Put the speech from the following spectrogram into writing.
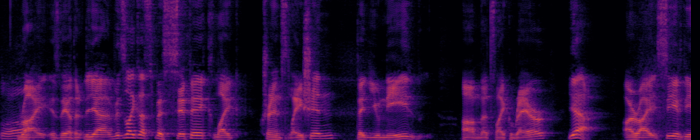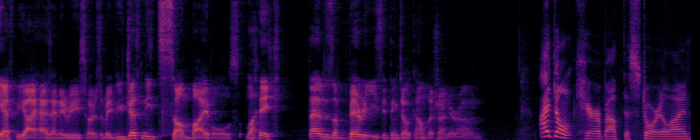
Well. Right, is the other yeah, if it's like a specific like translation that you need, um, that's like rare, yeah. Alright, see if the FBI has any resources. But if you just need some Bibles, like that is a very easy thing to accomplish on your own. I don't care about this storyline.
